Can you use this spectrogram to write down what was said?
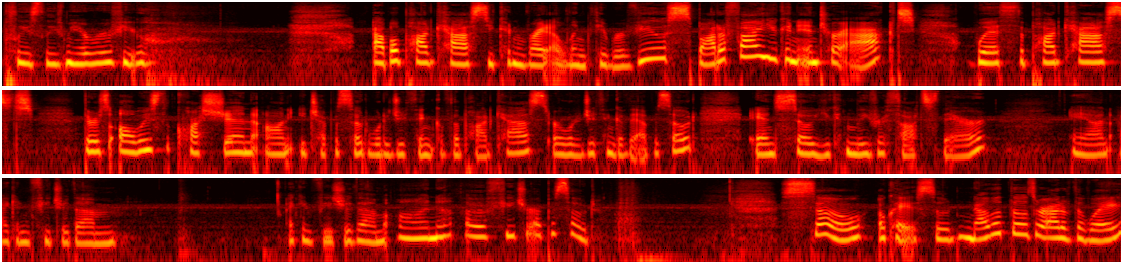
please leave me a review. Apple Podcasts, you can write a lengthy review. Spotify, you can interact with the podcast. There's always the question on each episode what did you think of the podcast or what did you think of the episode? And so you can leave your thoughts there and I can feature them I can feature them on a future episode. So, okay, so now that those are out of the way,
